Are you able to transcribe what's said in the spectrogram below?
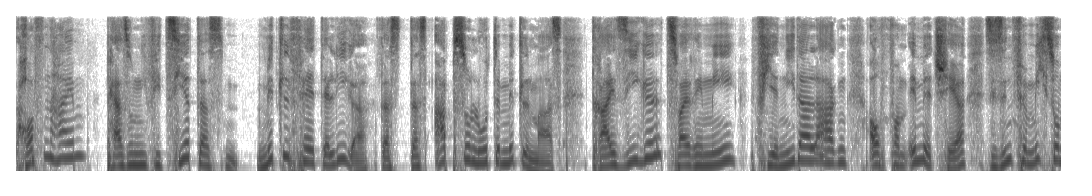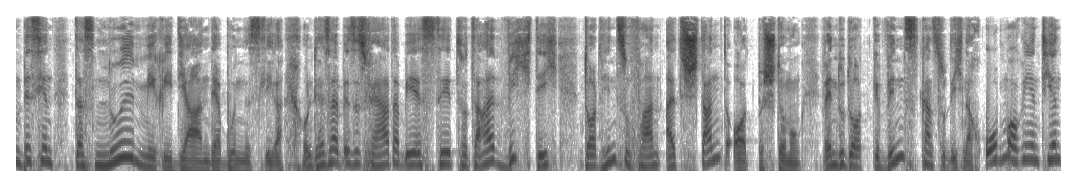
Hoffenheim personifiziert das Mittelfeld der Liga, das, das absolute Mittelmaß. Drei Siege, zwei Remis, vier Niederlagen, auch vom Image her. Sie sind für mich so ein bisschen das Nullmeridian der Bundesliga. Und deshalb ist es für Hertha BSC total wichtig, dorthin zu fahren als Standortbestimmung. Wenn du dort gewinnst, kannst du dich nach oben orientieren.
